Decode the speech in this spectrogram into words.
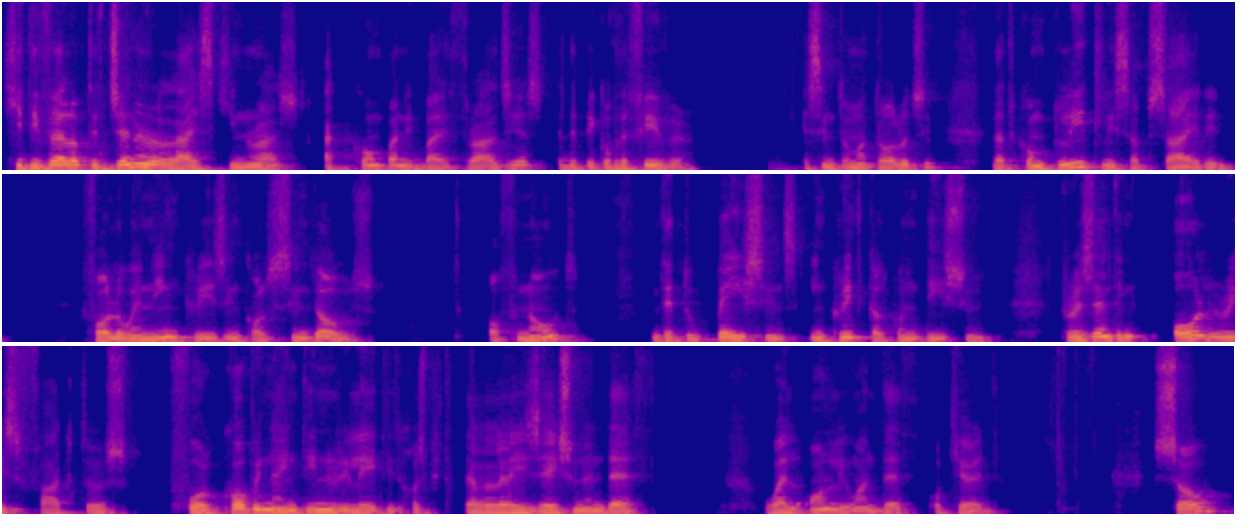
he developed a generalized skin rash accompanied by arthralgias at the peak of the fever, a symptomatology that completely subsided following an increase in colchicine dose. Of note, the two patients in critical condition presenting all risk factors for COVID-19 related hospitalization and death while only one death occurred. So,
